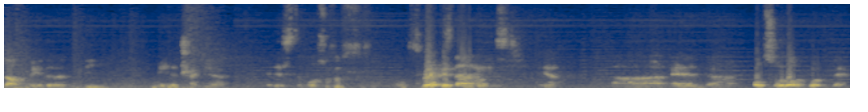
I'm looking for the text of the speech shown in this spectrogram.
Darth Vader, the main attraction. Yeah. It is the most recognized, yeah, and uh, also a lot of work there.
